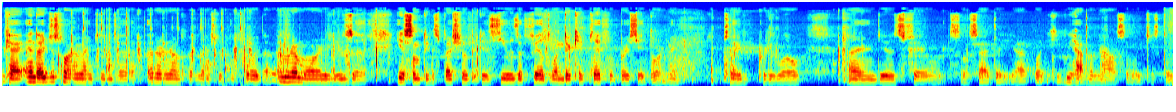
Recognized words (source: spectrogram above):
Okay, and I just want to mention that I don't know if I mentioned before that Emre Mor is a he has something special because he was a failed wonder kid, played for Borussia Dortmund, played pretty well, and it was failed. So sadly, yeah, but he, we have him now, so which is good.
